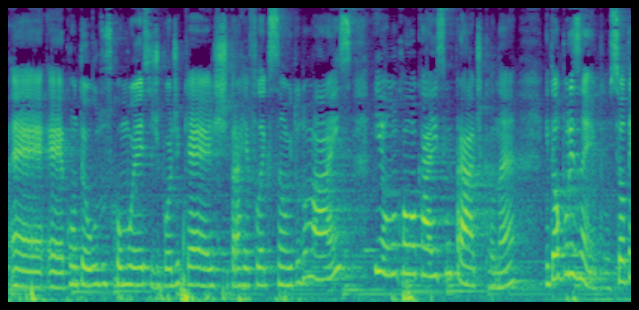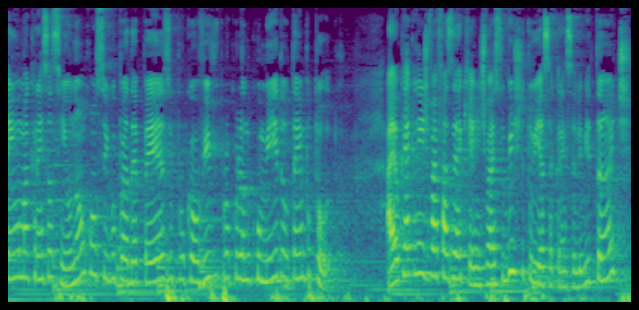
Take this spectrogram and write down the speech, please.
é, é, conteúdos como esse de podcast para reflexão e tudo mais, e eu não colocar isso em prática prática, né? Então, por exemplo, se eu tenho uma crença assim, eu não consigo perder peso porque eu vivo procurando comida o tempo todo. Aí o que é que a gente vai fazer aqui? A gente vai substituir essa crença limitante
